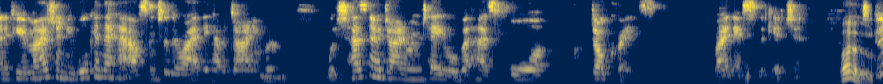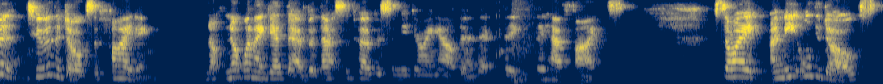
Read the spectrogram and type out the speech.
And if you imagine you walk in the house and to the right they have a dining room, which has no dining room table but has four dog crates right next to the kitchen. Whoa. Two, two of the dogs are fighting. Not, not when I get there, but that's the purpose of me going out there. They, they, they have fights. So I, I meet all the dogs.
